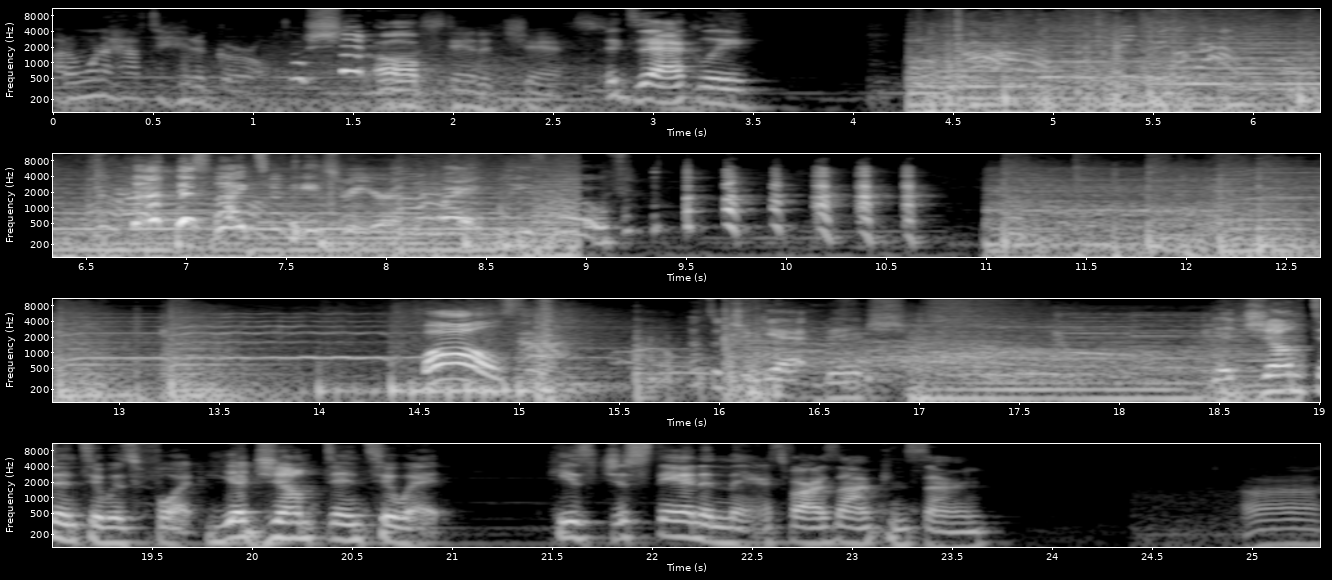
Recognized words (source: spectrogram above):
I don't want to have to hit a girl. Oh, shut up. Stand a chance. Exactly. it's like Dimitri, you're in the way. Please move. Balls. That's what you get, bitch. You jumped into his foot. You jumped into it. He's just standing there, as far as I'm concerned. Uh,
